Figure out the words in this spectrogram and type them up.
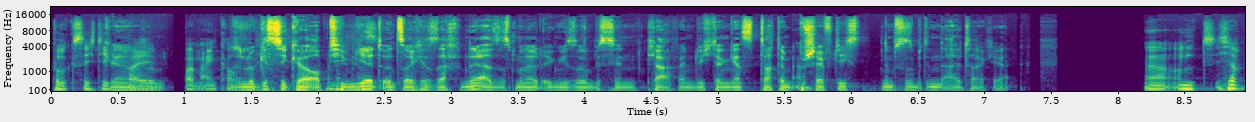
berücksichtigt Genau, bei, so- beim Einkaufen. Also Logistiker optimiert und solche Sachen, ne? Also ist man halt irgendwie so ein bisschen, klar, wenn du dich dann den ganzen Tag damit Ja. beschäftigst, nimmst du es mit in den Alltag, ja. Ja, und ich habe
